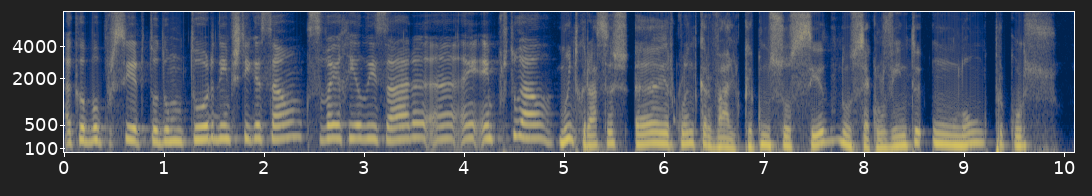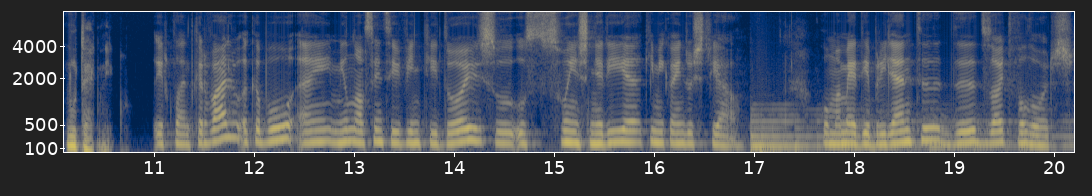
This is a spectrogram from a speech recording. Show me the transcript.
acabou por ser todo o motor de investigação que se veio realizar uh, em, em, Portugal. Muito graças a Herculano Carvalho, que começou cedo, no século XX, um longo percurso no técnico. Herculano Carvalho acabou em 1922 o, o, sua engenharia químico-industrial, com uma média brilhante de 18 valores.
